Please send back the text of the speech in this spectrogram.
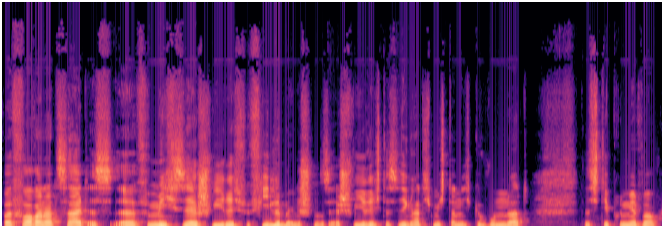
weil Vorweihnachtszeit ist äh, für mich sehr schwierig, für viele Menschen sehr schwierig. Deswegen hatte ich mich dann nicht gewundert, dass ich deprimiert war.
